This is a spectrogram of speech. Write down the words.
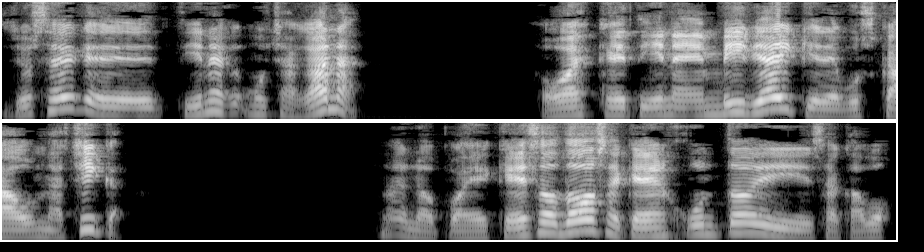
Yo sé que tiene muchas ganas. O es que tiene envidia y quiere buscar a una chica. Bueno, pues que esos dos se queden juntos y se acabó.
